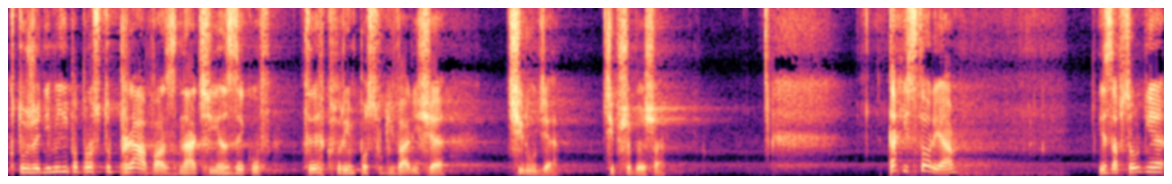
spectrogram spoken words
którzy nie mieli po prostu prawa znać języków tych, którym posługiwali się ci ludzie, ci przybysze. Ta historia jest absolutnie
